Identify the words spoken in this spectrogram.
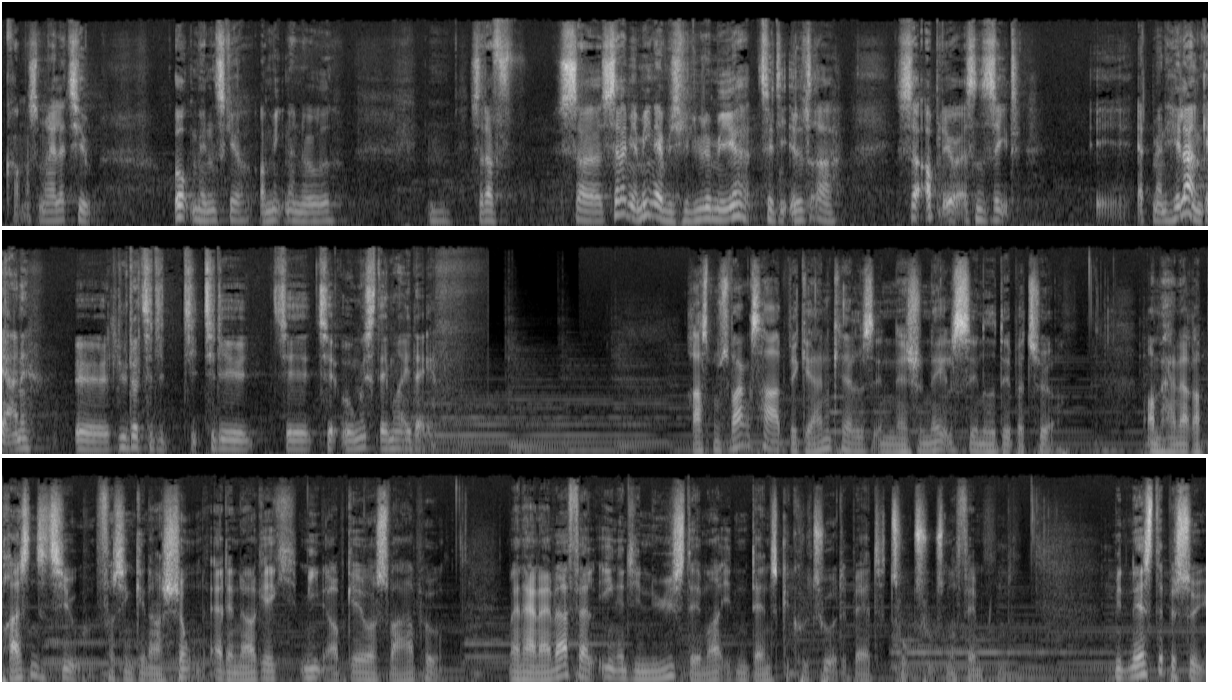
kommer som relativt ung menneske og mener noget. Mm. Så, der, så selvom jeg mener, at vi skal lytte mere til de ældre, så oplever jeg sådan set, øh, at man hellere end gerne øh, lytter til, de, til, de, til, til unge stemmer i dag. Rasmus Vangshardt vil gerne kaldes en nationalsindet debattør. Om han er repræsentativ for sin generation, er det nok ikke min opgave at svare på. Men han er i hvert fald en af de nye stemmer i den danske kulturdebat 2015. Mit næste besøg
